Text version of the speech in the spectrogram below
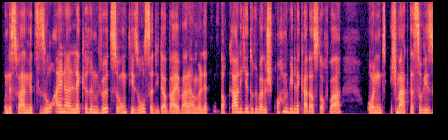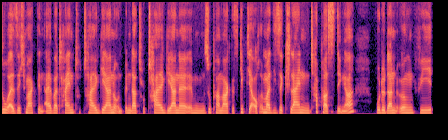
Und es war mit so einer leckeren Würzung, die Soße, die dabei war. Da haben wir letztens noch gerade hier drüber gesprochen, wie lecker das doch war. Und ich mag das sowieso. Also ich mag den Albert Heijn total gerne und bin da total gerne im Supermarkt. Es gibt ja auch immer diese kleinen Tapas-Dinger, wo du dann irgendwie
